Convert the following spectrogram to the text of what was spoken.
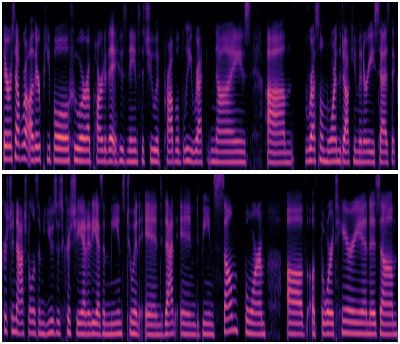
there are several other people who are a part of it whose names that you would probably recognize. Um, Russell Moore in the documentary says that Christian nationalism uses Christianity as a means to an end, that end being some form of authoritarianism.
